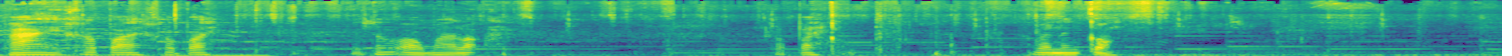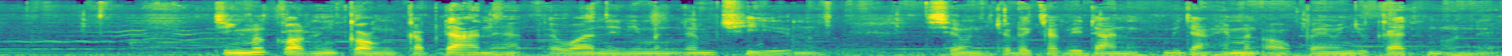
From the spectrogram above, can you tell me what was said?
ไปเข้าไปเข้าไปไม่ต้องออกมาแล้วเข้าไปเข้าไปในกล่อง จริงเมื่อก่อนมีกล่องกลับด้านนะฮะแต่ว่าเดี๋ยวนี้มันเริ่มฉี่มัน เสียมันก็เลยกลับไปด้านหนึ่งไม่อยากให้มันออกไปมันอยู่ใกล้ถนนเลย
